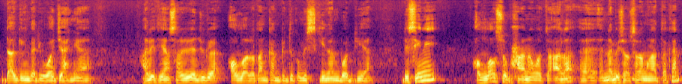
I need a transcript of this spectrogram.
daging dari wajahnya, Hadis yang selanjutnya juga Allah datangkan pintu kemiskinan buat dia. Di sini Allah Subhanahu wa taala eh, Nabi SAW mengatakan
